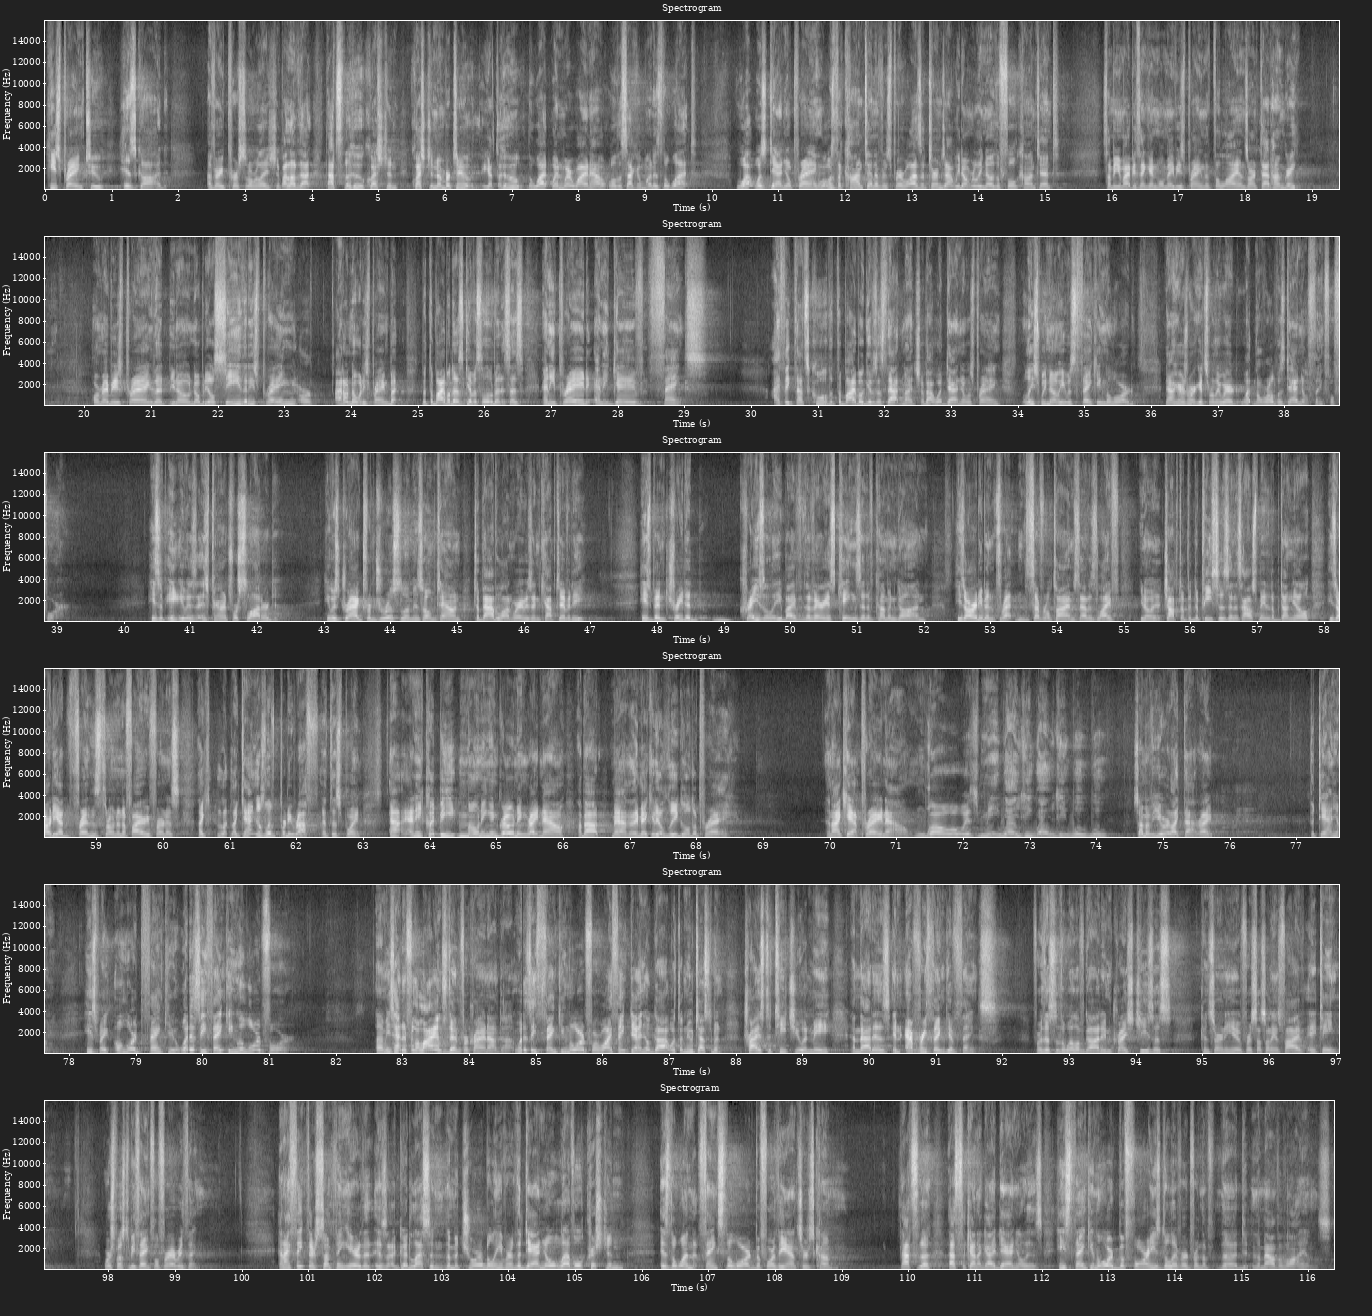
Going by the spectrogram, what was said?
He's praying to his God, a very personal relationship. I love that. That's the who question. Question number two you got the who, the what, when, where, why, and how. Well, the second one is the what. What was Daniel praying? What was the content of his prayer? Well, as it turns out, we don't really know the full content. Some of you might be thinking, well, maybe he's praying that the lions aren't that hungry. Or maybe he's praying that, you know, nobody will see that he's praying, or I don't know what he's praying, but, but the Bible does give us a little bit. It says, and he prayed and he gave thanks. I think that's cool that the Bible gives us that much about what Daniel was praying. At least we know he was thanking the Lord. Now, here's where it gets really weird. What in the world was Daniel thankful for? He's, he, he was, his parents were slaughtered. He was dragged from Jerusalem, his hometown, to Babylon, where he was in captivity. He's been treated crazily by the various kings that have come and gone. He's already been threatened several times to have his life, you know, chopped up into pieces and his house made into a dunghill. He's already had friends thrown in a fiery furnace. Like, like Daniel's lived pretty rough at this point. Uh, and he could be moaning and groaning right now about, man, they make it illegal to pray and I can't pray now. Woe is me. Woe-zy, woe-zy, woo, woo. Some of you are like that, right? But Daniel, he's praying, oh Lord, thank you. What is he thanking the Lord for? Um, he's headed for the lion's den for crying out loud. What is he thanking the Lord for? Well, I think Daniel got what the New Testament tries to teach you and me, and that is in everything give thanks, for this is the will of God in Christ Jesus concerning you. 1 Thessalonians 5 18. We're supposed to be thankful for everything. And I think there's something here that is a good lesson. The mature believer, the Daniel level Christian, is the one that thanks the Lord before the answers come. That's the, that's the kind of guy Daniel is. He's thanking the Lord before he's delivered from the, the, the mouth of the lions.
